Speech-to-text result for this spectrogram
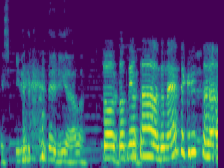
a espírita de carteirinha, ela. Tô, tô tentando, né, ser cristã.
